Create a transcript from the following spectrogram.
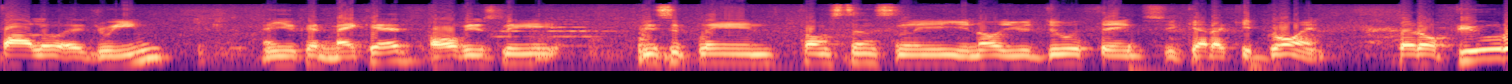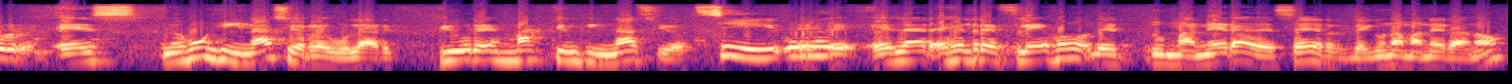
follow a dream and you can make it, obviously discipline, constantly, you know, you do things, you gotta keep going. Pero Pure es, no es un gimnasio regular, Pure es más que un gimnasio. Sí, una... es, es, la, es, el reflejo de tu manera de ser, de alguna manera, ¿no?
